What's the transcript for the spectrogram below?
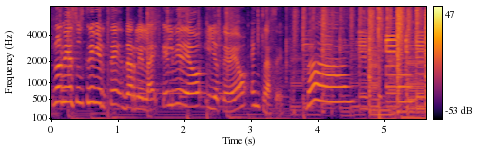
No olvides suscribirte, darle like al video y yo te veo en clase. Bye.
